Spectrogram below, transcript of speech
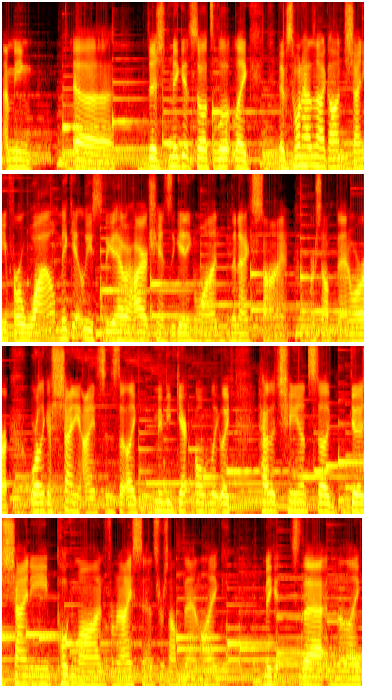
I mean, uh, just make it so it's a little like if someone has not gotten shiny for a while, make it at least they have a higher chance of getting one the next time or something, or or like a shiny instance that like maybe get oh, like like have a chance to get a shiny Pokemon from an instance or something. Like make it so that and then like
